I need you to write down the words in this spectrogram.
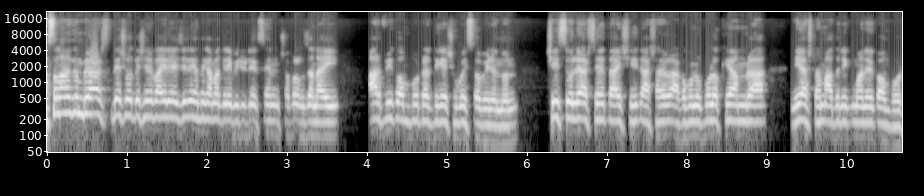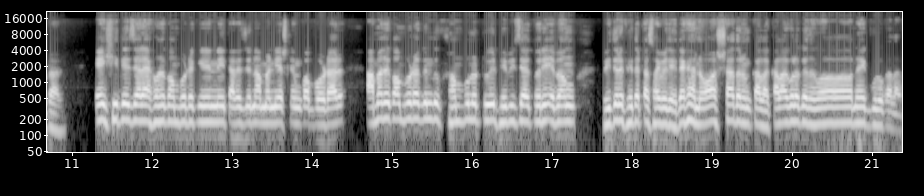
আসসালামু আলাইকুম বিয়ার্স দেশ ও দেশের বাইরে যে যেখান থেকে আমাদের এই ভিডিও দেখছেন সকলকে জানাই আরপি কম্পিউটার থেকে শুভেচ্ছা অভিনন্দন। শীত চলে আসছে তাই শীত আসার আগমন উপলক্ষে আমরা নিয়ে আসলাম আধুনিক মানের কম্পিউটার। এই শীতে যারা এখনও কম্পিউটার কিনে নেই তাদের জন্য আমরা নিয়ে আসলাম কম্পিউটার। আমাদের কম্পিউটার কিন্তু সম্পূর্ণ টুয়েল ফেবিচার তৈরি এবং ভিতরে ফেদারটা সাইবে দেয় দেখেন অসাধারণ কালার কালারগুলো কিন্তু অনেকগুলো কালার।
